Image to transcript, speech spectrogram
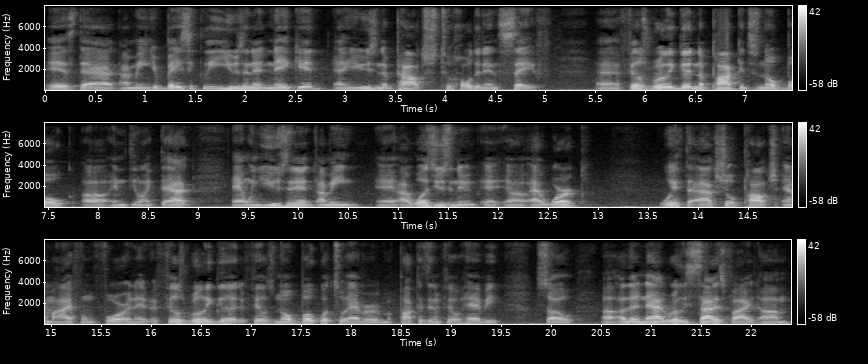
is that I mean, you're basically using it naked and using the pouch to hold it in safe. It feels really good in the pockets, no bulk, uh, anything like that. And when using it, I mean, I was using it eh, uh, at work with the actual pouch and my iPhone 4, and it, it, feels really good. It feels no bulk whatsoever. My pockets didn't feel heavy. So uh, other than that, really satisfied. Um,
